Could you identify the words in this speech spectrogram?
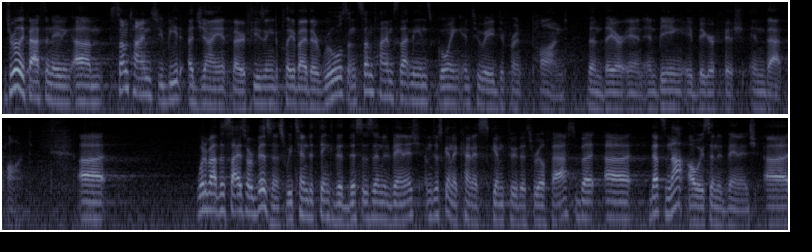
it's really fascinating. Um, sometimes you beat a giant by refusing to play by their rules, and sometimes that means going into a different pond than they are in and being a bigger fish in that pond. Uh, what about the size of our business? We tend to think that this is an advantage. I'm just going to kind of skim through this real fast, but uh, that's not always an advantage. Uh,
